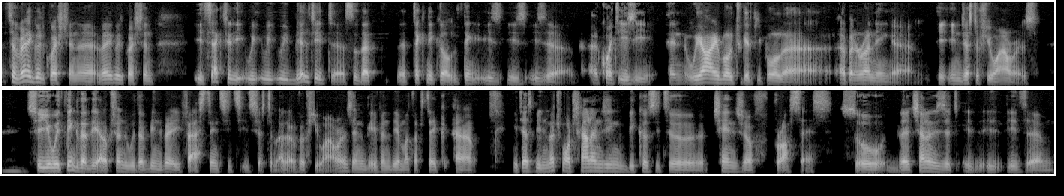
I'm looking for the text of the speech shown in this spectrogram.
It's a very good question. A very good question. It's actually we we, we built it uh, so that the technical thing is is is uh, uh, quite easy, and we are able to get people uh, up and running uh, in just a few hours. So you would think that the adoption would have been very fast since it's, it's just a matter of a few hours. And given the amount of stake, uh, it has been much more challenging because it's a change of process. So the challenge is, it, is, is um,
